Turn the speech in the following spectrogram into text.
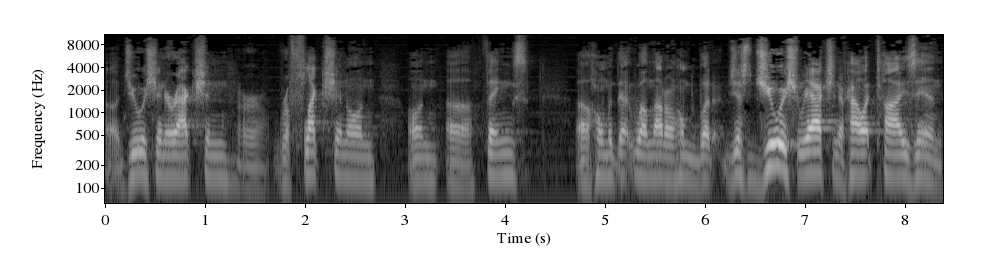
uh, Jewish interaction or reflection on, on uh, things. Uh, well, not on homo, but just Jewish reaction of how it ties in.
